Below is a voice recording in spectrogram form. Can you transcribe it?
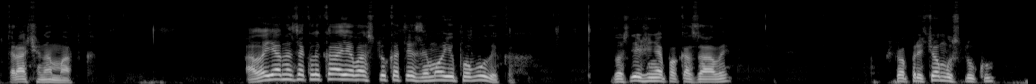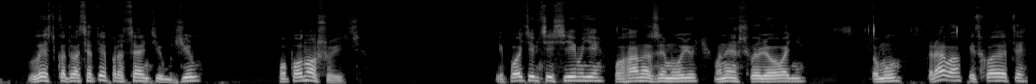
втрачена матка. Але я не закликаю вас стукати зимою по вуликах. Дослідження показали, що при цьому стуку близько 20% бджіл попоношуються. І потім ці сім'ї погано зимують, вони схвильовані. Тому треба підходити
